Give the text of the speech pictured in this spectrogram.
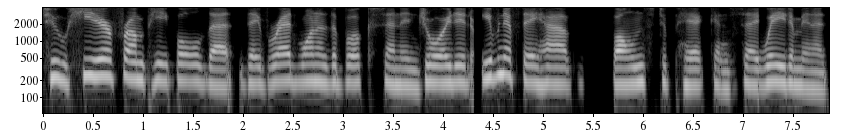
to hear from people that they've read one of the books and enjoyed it, even if they have bones to pick and say, wait a minute,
